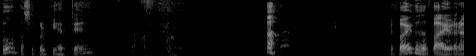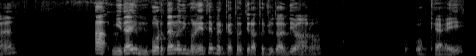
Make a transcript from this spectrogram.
Uh, posso colpirti? Ah! E poi cosa fai ora, eh? Ah, mi dai un bordello di monete perché ti ho tirato giù dal divano? Ok.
